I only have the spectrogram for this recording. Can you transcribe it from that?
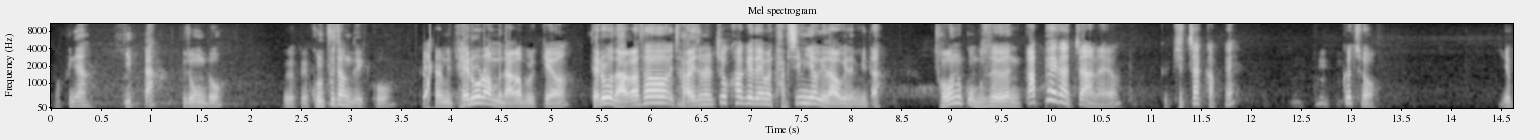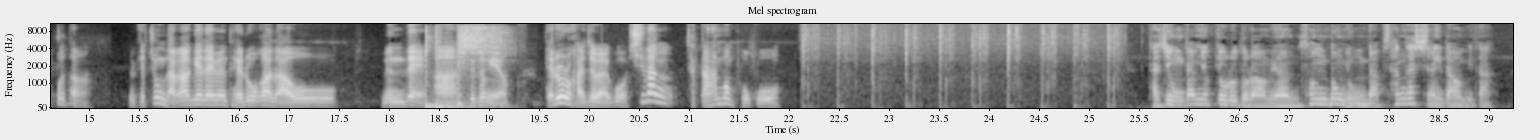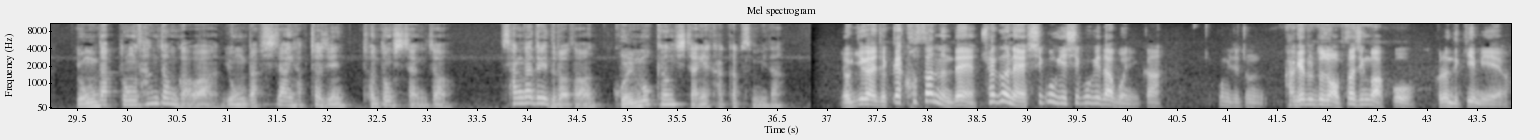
어, 그냥 있다. 그 정도. 그리고 골프장도 있고. 그럼 대로로 한번 나가 볼게요. 대로 나가서 좌회전을 쭉 하게 되면 답심역이 나오게 됩니다. 저거는 꼭 무슨 카페 같지 않아요? 그 기차 카페? 그쵸? 예쁘다. 이렇게 쭉 나가게 되면 대로가 나오는데 아 죄송해요. 대로로 가지 말고 시당 잠깐 한번 보고 다시 용답역 쪽으로 돌아오면 성동 용답 상가시장이 나옵니다. 용답동 상점가와 용답시장이 합쳐진 전통시장이죠. 상가들이 늘어선 골목형 시장에 가깝습니다. 여기가 이제 꽤 컸었는데 최근에 시국이 시국이다 보니까 조금 이제 좀 가게들도 좀 없어진 것 같고 그런 느낌이에요.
